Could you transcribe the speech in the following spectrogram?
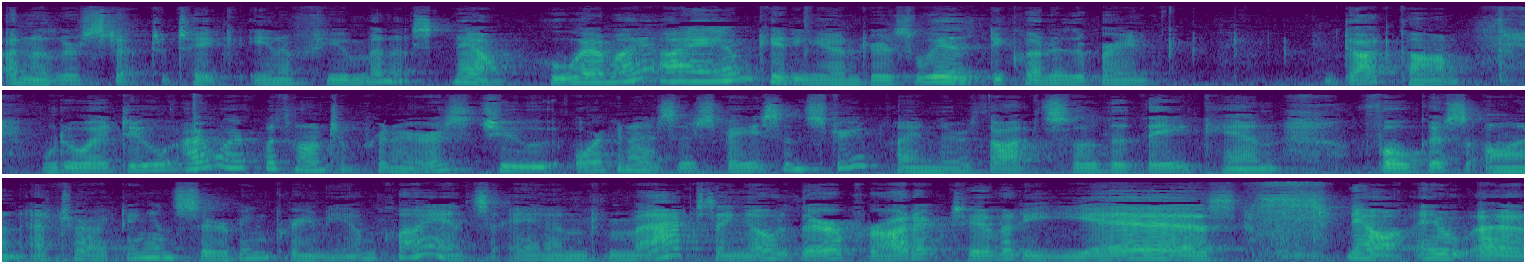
another step to take in a few minutes. Now, who am I? I am Kitti Andrews with declutterthebrain.com. What do I do? I work with entrepreneurs to organize their space and streamline their thoughts so that they can focus on attracting and serving premium clients and maxing out their productivity. Yes. Now, uh,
